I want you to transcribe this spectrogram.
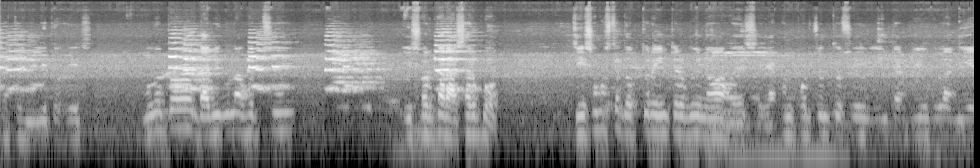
সাথে মিলিত হয়েছি। মূলত দাবিগুলো হচ্ছে, এই সরকার আসার পর যে সমস্ত দপ্তরে ইন্টারভিউ নেওয়া হয়েছে, এখন পর্যন্ত সেই ইন্টারভিউগুলো নিয়ে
